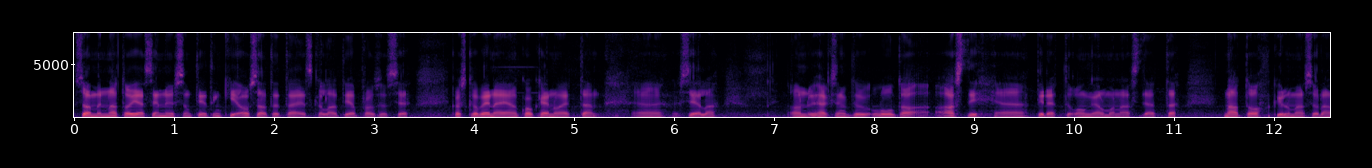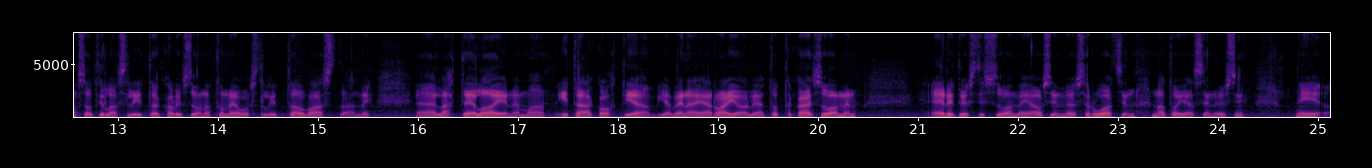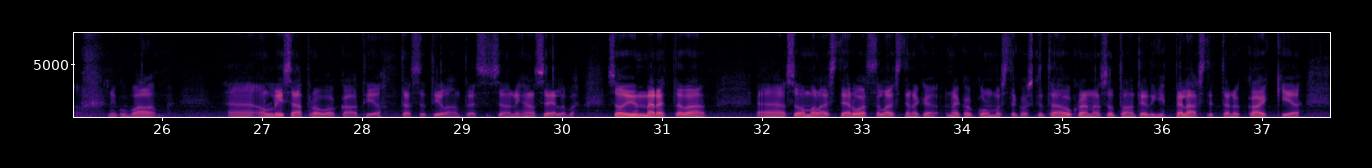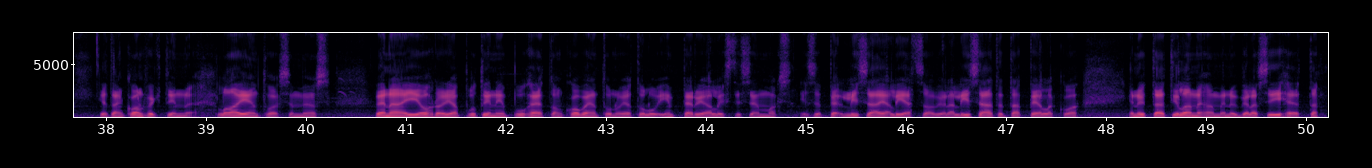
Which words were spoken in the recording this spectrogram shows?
Suomen NATO-jäsenyys on tietenkin osa tätä eskalaatioprosessia, koska Venäjä on kokenut, että siellä on 90-luvulta asti pidetty ongelmana sitä, että NATO, kylmän sodan sotilasliitto, joka oli suunnattu Neuvostoliittoa vastaan, niin lähtee laajenemaan itää kohti ja Venäjän rajoille. Ja totta kai Suomen, erityisesti Suomen ja osin myös Ruotsin NATO-jäsenyys, niin, niin, niin kuin vaan on lisäprovokaatio tässä tilanteessa. Se on ihan selvä. Se on ymmärrettävää suomalaisten ja ruotsalaisten näkö, näkökulmasta, koska tämä Ukrainan sota on tietenkin pelästyttänyt kaikkia. Ja tämän konfliktin laajentuessa myös Venäjän johdon ja Putinin puheet on koventunut ja tullut imperialistisemmaksi ja se lisää ja lietsoo vielä lisää tätä pelkoa. Ja nyt tämä tilannehan on mennyt vielä siihen, että,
